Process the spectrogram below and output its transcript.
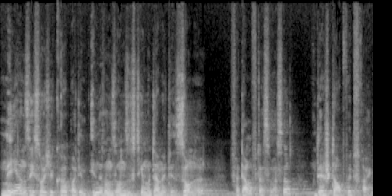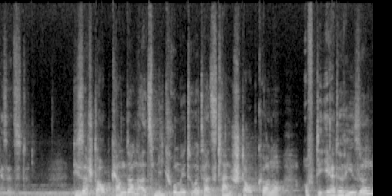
Nähern sich solche Körper dem inneren Sonnensystem und damit der Sonne, verdampft das Wasser und der Staub wird freigesetzt. Dieser Staub kann dann als Mikrometeorite, als kleine Staubkörner auf die Erde rieseln.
